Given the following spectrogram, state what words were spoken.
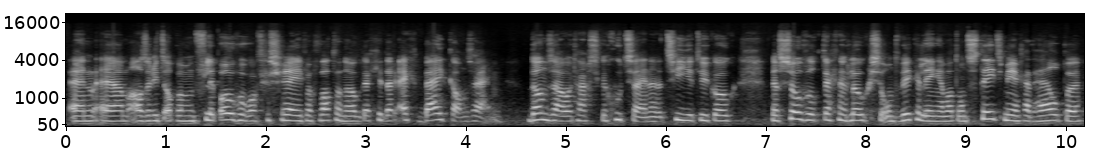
En um, als er iets op een flip over wordt geschreven of wat dan ook, dat je er echt bij kan zijn dan zou het hartstikke goed zijn. En dat zie je natuurlijk ook. Er is zoveel technologische ontwikkelingen, wat ons steeds meer gaat helpen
